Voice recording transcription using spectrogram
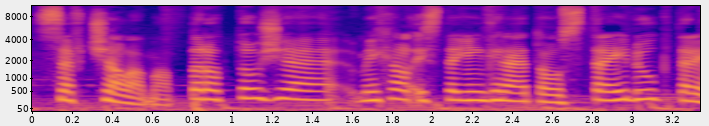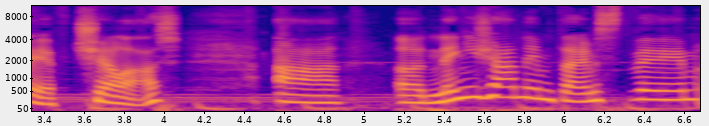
se včelama, protože Michal Isteník hraje toho strejdu, který je včelař a uh, není žádným tajemstvím,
